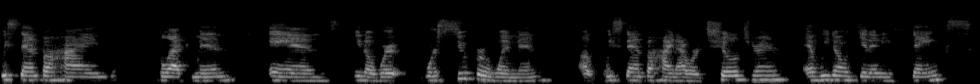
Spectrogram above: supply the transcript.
we stand behind Black men, and you know we're we're super women. Uh, we stand behind our children, and we don't get any thanks.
